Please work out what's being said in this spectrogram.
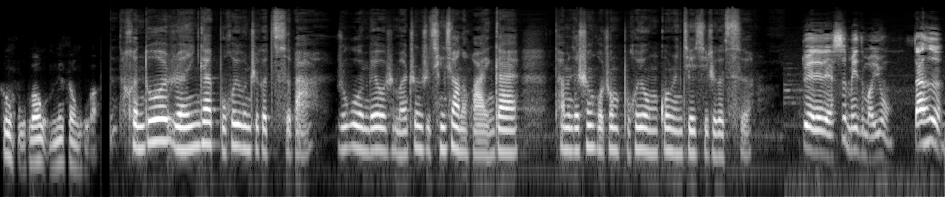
更符合我们的生活。很多人应该不会用这个词吧？如果没有什么政治倾向的话，应该他们在生活中不会用“工人阶级”这个词。对对对，是没怎么用。但是，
